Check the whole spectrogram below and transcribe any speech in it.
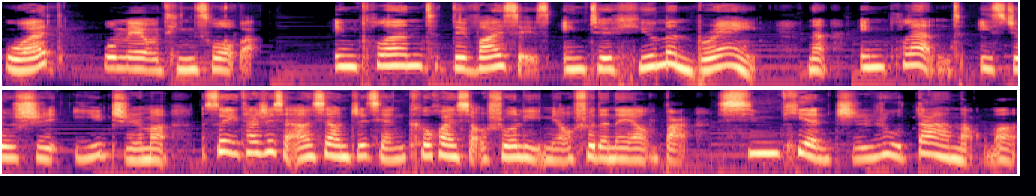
What? 我没有听错吧？Implant devices into human brain。那 implant 意思就是移植嘛，所以他是想要像之前科幻小说里描述的那样，把芯片植入大脑嘛？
